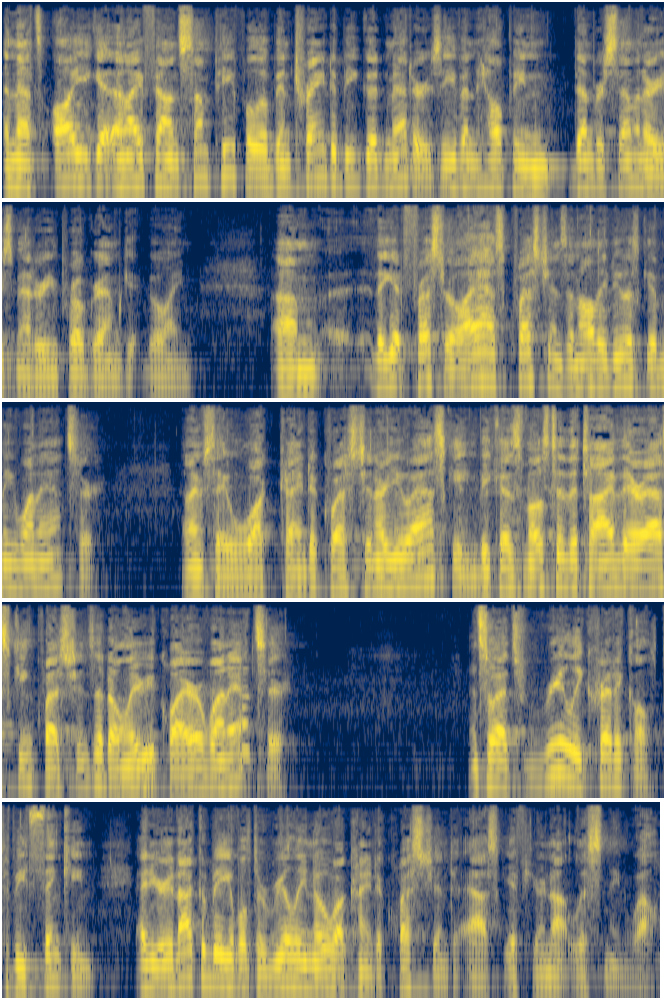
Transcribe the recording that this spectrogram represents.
and that's all you get. And I found some people who have been trained to be good mentors, even helping Denver Seminary's mentoring program get going. Um, they get frustrated. Well, I ask questions, and all they do is give me one answer. And I'm saying, what kind of question are you asking? Because most of the time they're asking questions that only require one answer. And so that's really critical to be thinking. And you're not going to be able to really know what kind of question to ask if you're not listening well.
